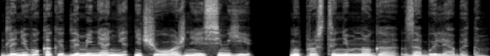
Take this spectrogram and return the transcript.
Для него, как и для меня, нет ничего важнее семьи. Мы просто немного забыли об этом.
